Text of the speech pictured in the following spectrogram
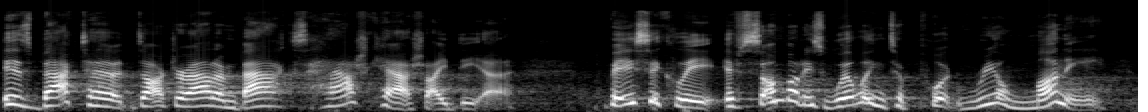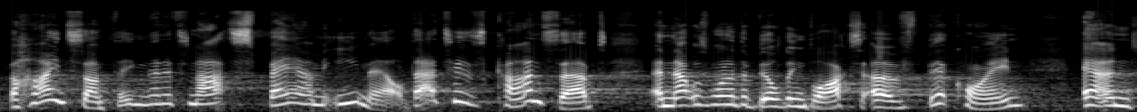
is back to Dr. Adam Back's Hashcash idea. Basically, if somebody's willing to put real money behind something, then it's not spam email. That's his concept, and that was one of the building blocks of Bitcoin. And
